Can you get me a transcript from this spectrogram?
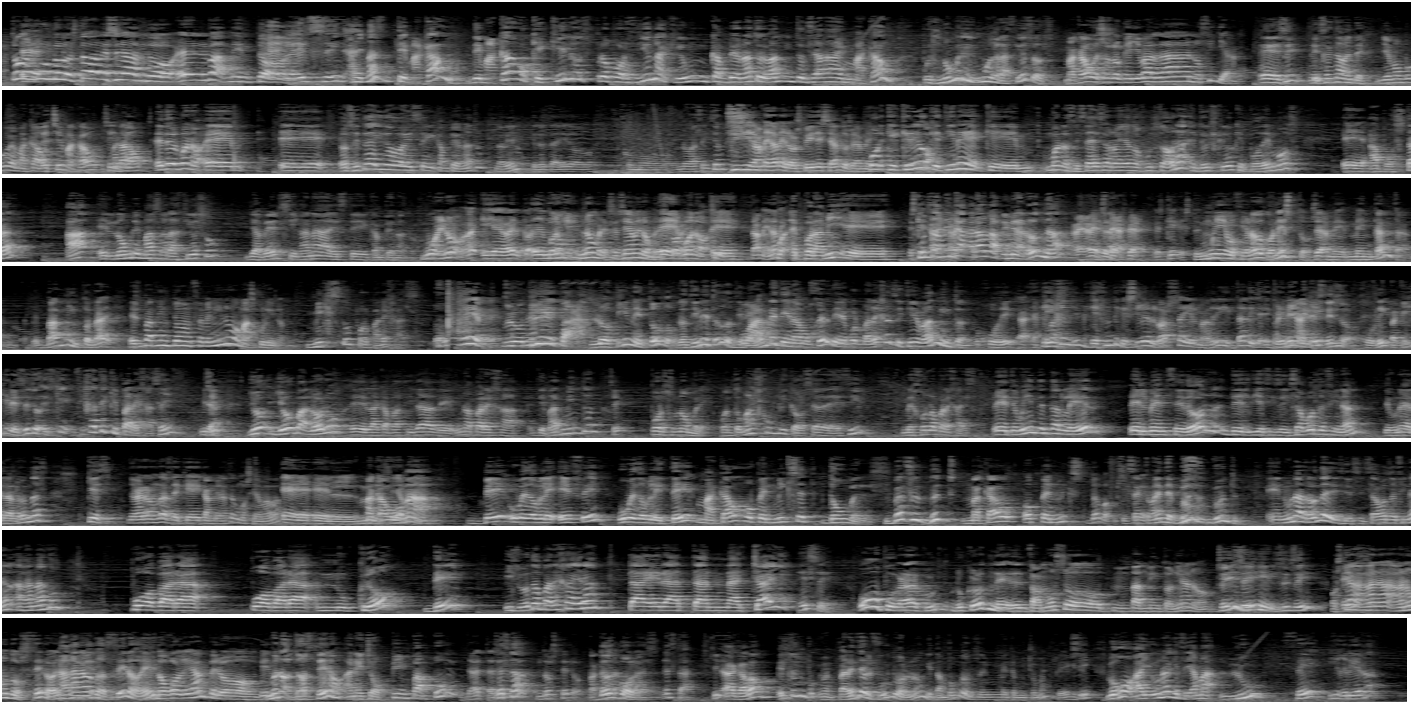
Todo el Eh, mundo lo estaba deseando. El badminton. el- el- además de Macao, de Macao, que ¿qué nos proporciona que un campeonato de badminton se haga en Macao? Pues nombres muy graciosos. Macao, eso es lo que lleva la nocilla. Eh, sí, exactamente. Lleva un poco de Macao. Leche, Macao, sí, Macao. Entonces, bueno, eh, eh, os he traído este campeonato, ¿lo bien? Te lo he traído como nueva sección. Sí, sí, dame, dame, lo estoy deseando. O sea, me- Porque creo Buah. que tiene que. Bueno, se está desarrollando justo ahora, entonces creo que podemos eh, apostar a el nombre más gracioso y a ver si gana este campeonato. Bueno, eh, a ver, eh, ¿Por nom- qué? nombres, enséñame nombres. Eh, corre. bueno, Sí, eh, dame, dame. por, por a mí, eh, Es que- justamente a ver, ha ganado la primera ronda. A ver, a ver, espera, espera. Es que estoy muy emocionado con esto. O sea, me, me encanta. Badminton. ¿Es badminton femenino o masculino? Mixto por parejas. Joder, lo tiene, lo tiene todo. Lo tiene todo. Tiene hombre, tiene a mujer, tiene por parejas y tiene badminton. Joder, aquí hay gente, hay gente que sigue el Barça y el Madrid y tal. Y ¿Para qué quieres aquí- eso? Joder, ¿Para qué quieres eso? Es que fíjate qué parejas, ¿eh? Mira, Sí. yo, yo valoro eh, la capacidad de una pareja de badminton Sí. por su nombre. Cuanto más complicado sea de decir, mejor la pareja es. Eh, te voy a intentar leer el vencedor del 16 de final de una de las rondas, que es ¿Nueve rondas de qué campeonato? ¿Cómo se llamaba? eh, el Macao se llama BWF WT Macau Open Mixed Doubles. Macau Open Mix Doubles. Exactamente. En una ronda de 16 de final ha ganado Puabara, Puabara Nucro de y su otra pareja era Taeratanachai S. Oh, pues verdad, Ducrot, el famoso badmintoniano. Sí, sí, sí, sí. Hostia, ha ganado, ha ganado 2-0, ¿eh? Ha ganado 2-0, ¿eh? No golean, pero... Bueno, 2-0. Han hecho pim pam pum. Ya está, ¿Ya está? 2-0. pa' Dos bolas, ya está. Sí, ha acabado. Esto es un poco- me parece el fútbol, ¿no? Que tampoco se mete mucho más. que sí. Luego hay una que se llama Lu CY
